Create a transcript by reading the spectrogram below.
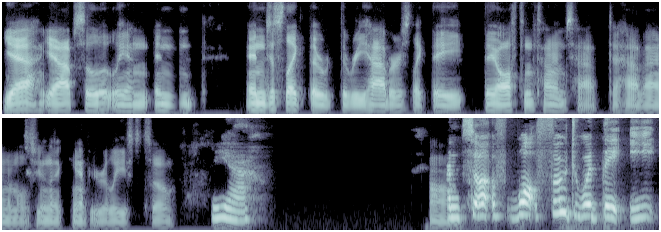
Yeah, yeah, absolutely. And and and just like the the rehabbers, like they they oftentimes have to have animals, you know, they can't be released. So Yeah. um, And sort of what food would they eat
